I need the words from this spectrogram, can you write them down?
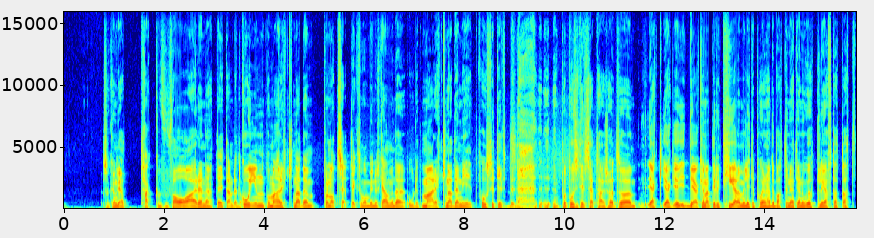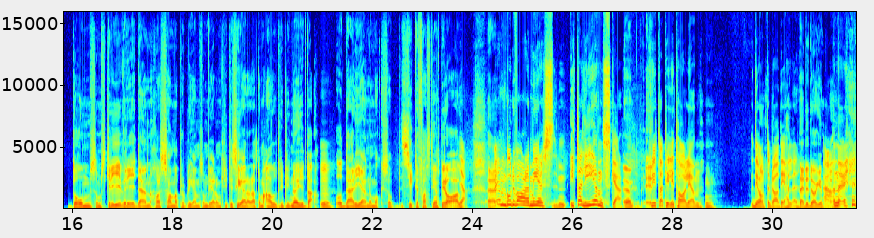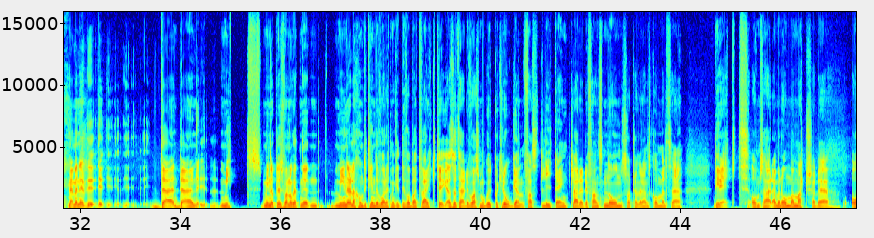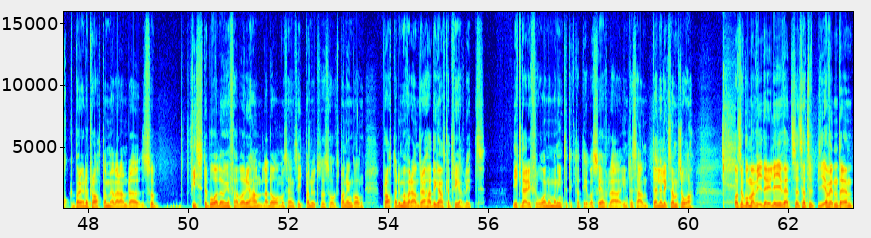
så kunde jag tack vare nätdejtandet gå in på marknaden på något sätt. Liksom. Om vi nu ska använda ordet marknaden i ett positivt, på ett positivt sätt här. Så, så jag, jag, det jag kunnat irritera mig lite på i den här debatten är att jag nog upplevt att, att de som skriver i den har samma problem som det de kritiserar. Att de aldrig blir nöjda. Och därigenom också sitter fast i en spiral. Ja. Eh, Men borde vara mer italienska. eh, Flyttar till Italien. Det var inte bra det heller. Nej, det dög inte. Ja, nej. Nej, men det- det- där, där, mitt, min upplevelse var nog att min relation till Tinder var rätt mycket, det var bara ett verktyg. Alltså så här, det var som att gå ut på krogen, fast lite enklare. Det fanns någon sorts överenskommelse direkt om så här, men om man matchade och började prata med varandra så visste båda ungefär vad det handlade om. Och sen så gick man ut och så sågs man en gång, pratade med varandra, hade ganska trevligt, gick därifrån om man inte tyckte att det var så jävla intressant eller liksom så. Och så går man vidare i livet. Så, så att, jag vet inte,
